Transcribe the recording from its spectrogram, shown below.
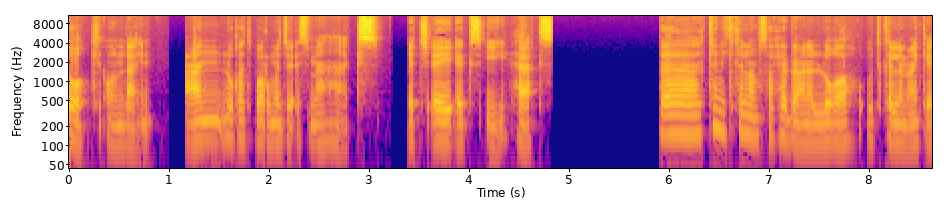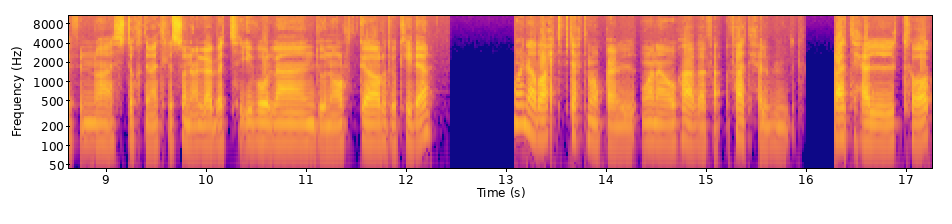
talk online عن لغة برمجة اسمها هاكس. اتش اي إكس اي هاكس. فكان يتكلم صاحبه عن اللغة وتكلم عن كيف إنها استخدمت لصنع لعبة Evoland و Northgard وكذا. وأنا رحت فتحت موقع وأنا وهذا فاتح ال... فاتح ال talk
